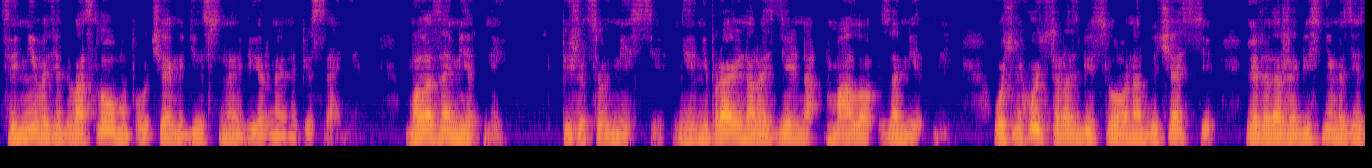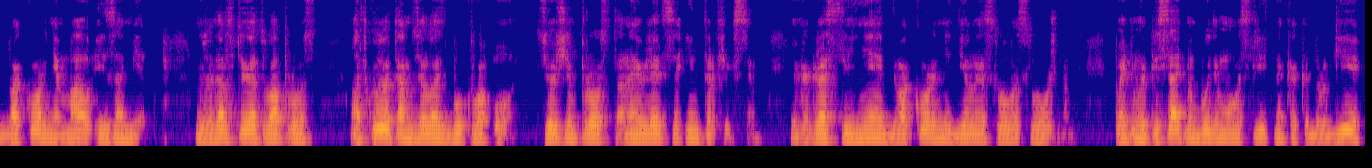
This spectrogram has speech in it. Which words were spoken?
Соединив эти два слова, мы получаем единственное верное написание. Малозаметный пишется вместе. Не, неправильно раздельно малозаметный. Очень хочется разбить слово на две части, и это даже объяснимо, здесь два корня, мал и замет. Но тогда встает вопрос, откуда там взялась буква О? Все очень просто, она является интерфиксом, и как раз соединяет два корня, делая слово сложным. Поэтому писать мы будем его слитно, как и другие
